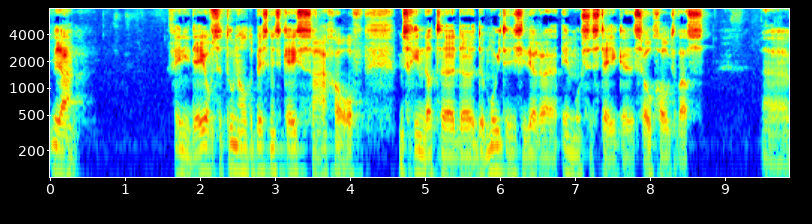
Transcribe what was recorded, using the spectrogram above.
Ja, geen idee of ze toen al de business cases zagen. Of misschien dat de, de moeite die ze erin moesten steken zo groot was. Uh,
